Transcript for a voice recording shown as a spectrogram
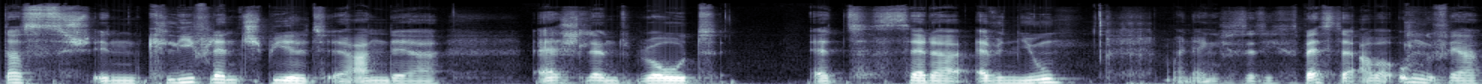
das in Cleveland spielt, äh, an der Ashland Road at Cedar Avenue. Mein Englisch ist jetzt nicht das Beste, aber ungefähr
